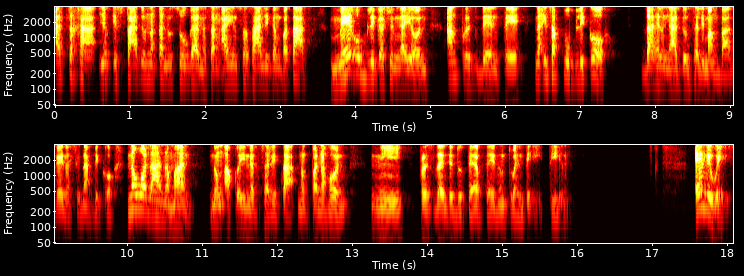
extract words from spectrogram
at saka yung estado ng kalusugan na sangayon sa saligang batas. May obligasyon ngayon ang presidente na isa publiko dahil nga dun sa limang bagay na sinabi ko na wala naman nung ako'y nagsalita nung panahon ni Presidente Duterte noong 2018. Anyway,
